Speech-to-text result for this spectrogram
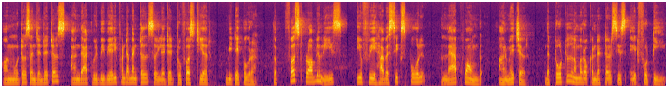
on motors and generators and that will be very fundamentals related to first year BTech program. The first problem is if we have a 6 pole lap wound armature, the total number of conductors is 840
